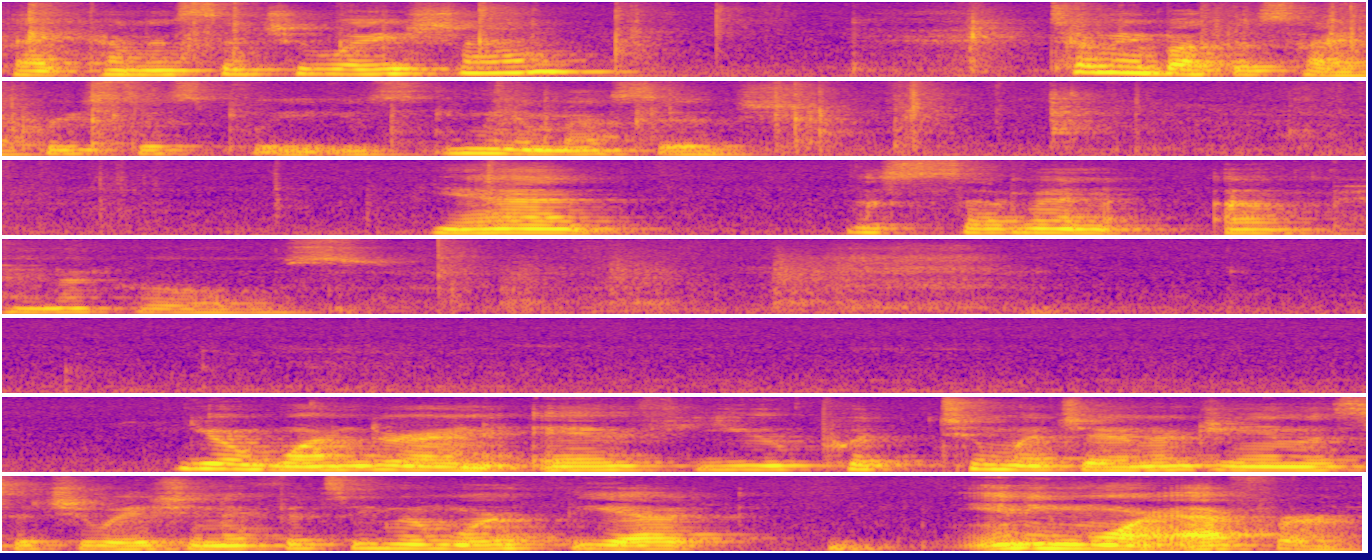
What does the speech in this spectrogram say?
That kind of situation. Tell me about this High Priestess, please. Give me a message. Yeah, the Seven of Pentacles. You're wondering if you put too much energy in the situation, if it's even worth the uh, any more effort.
